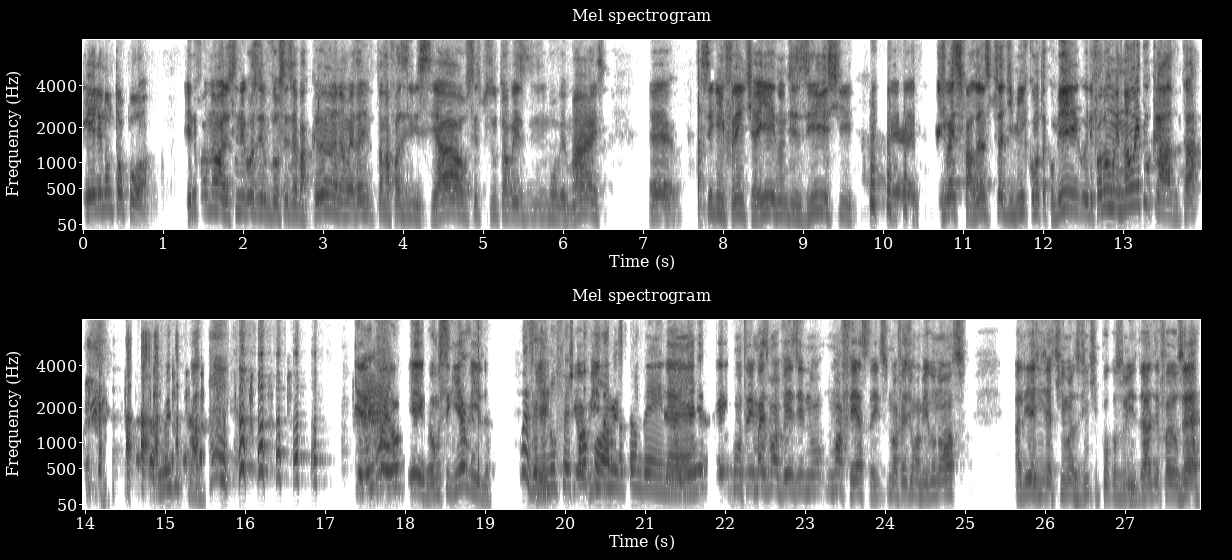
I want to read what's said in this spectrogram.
e ele não topou? Ele falou, não, olha, esse negócio de vocês é bacana, mas a gente está na fase inicial, vocês precisam talvez desenvolver mais. É, siga em frente aí, não desiste. É, a gente vai se falando, se precisa de mim, conta comigo. Ele falou um não educado, tá? Não educado. E aí foi ok, vamos seguir a vida. Mas ele não fechou a, vida, porta mas, também, é, né? É, e aí eu encontrei mais uma vez ele numa festa, isso numa festa de um amigo nosso. Ali a gente já tinha umas 20 e poucas unidades. Eu falei, Zé,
